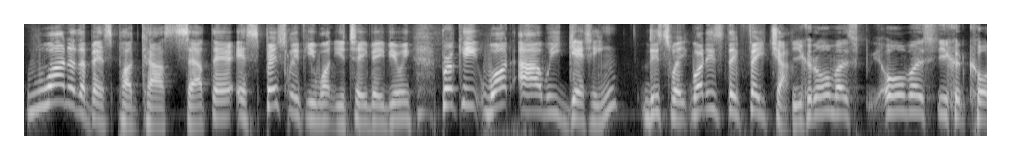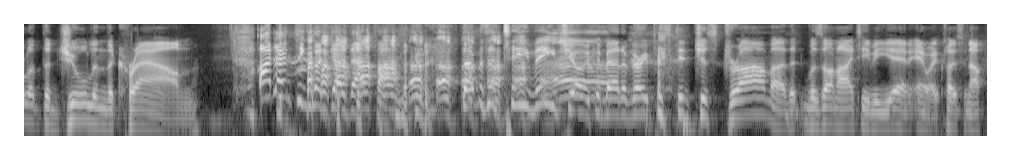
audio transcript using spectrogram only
one of the best podcasts out there, especially if you want your TV viewing. Brookie, what are we getting this week? What is the feature? You could almost, almost, you could call it the jewel in the crown. I don't think I'd go that far. That was a TV joke about a very prestigious drama that was on ITV. Yeah, anyway, close enough.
